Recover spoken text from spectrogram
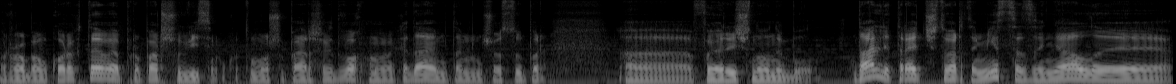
робимо корективи про першу вісімку, тому що перших двох ми викидаємо, там нічого супер е, феєричного не було. Далі третє-четверте місце зайняли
